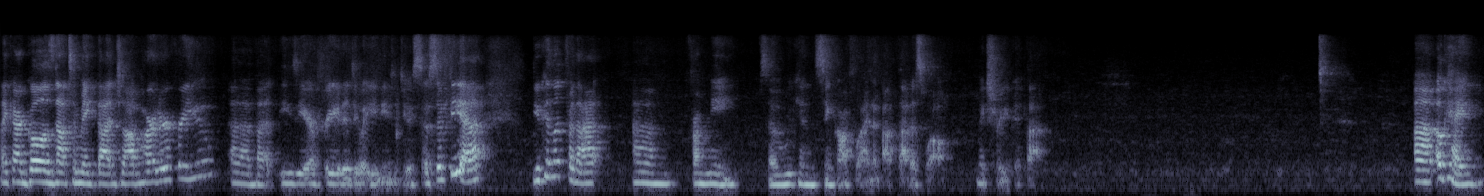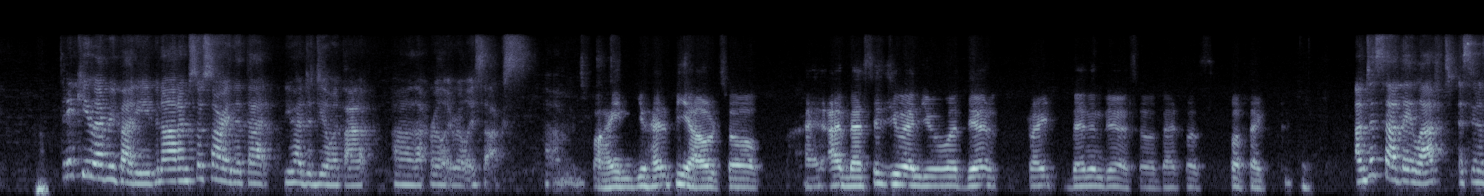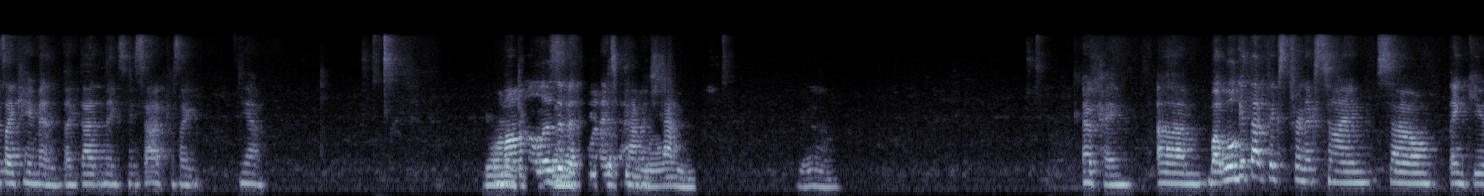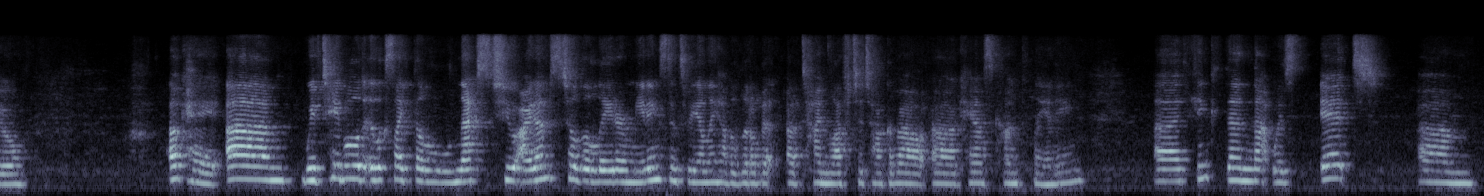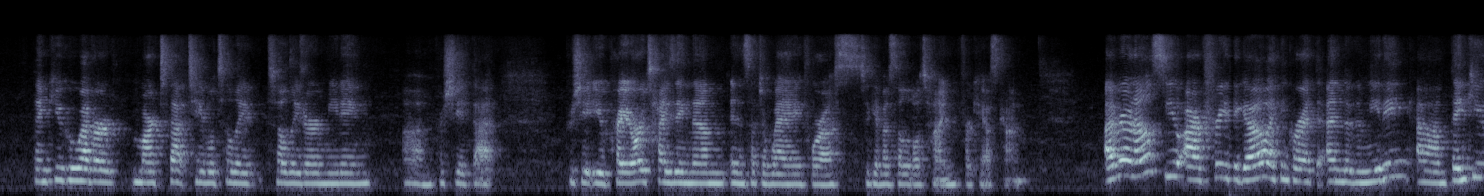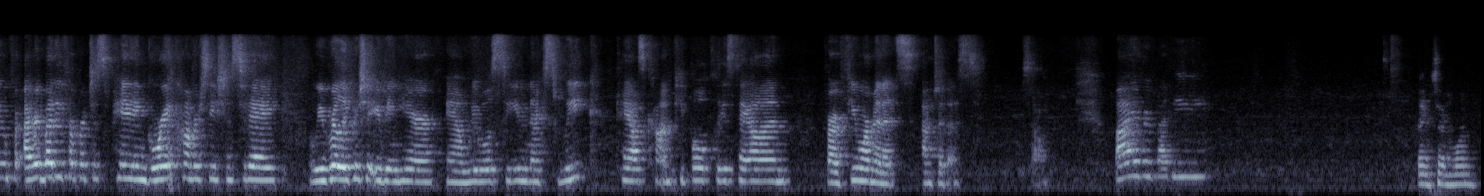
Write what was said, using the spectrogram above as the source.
Like our goal is not to make that job harder for you, uh, but easier for you to do what you need to do. So Sophia, you can look for that um, from me, so we can sync offline about that as well. Make sure you get that. Uh, okay, thank you everybody. Vinod, I'm so sorry that that you had to deal with that. Uh, that really really sucks. Um, Fine, you helped me out. So I, I messaged you and you were there right then and there. So that was perfect. I'm just sad they left as soon as I came in. Like that makes me sad because I, yeah. Mom to Elizabeth keep wanted to have a chat. Yeah. Okay, um, but we'll get that fixed for next time. So thank you. Okay, um, we've tabled, it looks like the next two items till the later meeting since we only have a little bit of time left to talk about uh, CHAOSScon planning. I think then that was it. Um, thank you, whoever marked that table till late till later meeting. Um, appreciate that. Appreciate you prioritizing them in such a way for us to give us a little time for CHAOSScon. Everyone else, you are free to go. I think we're at the end of the meeting. Um, thank you for everybody for participating. Great conversations today. We really appreciate you being here and we will see you next week. CHAOSScon people, please stay on for a few more minutes after this. So bye everybody. Thanks, everyone.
